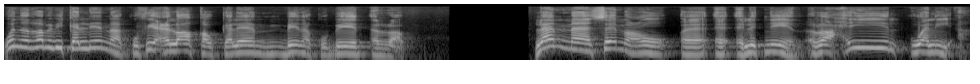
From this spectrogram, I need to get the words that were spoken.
وإن الرب بيكلمك. وفي علاقة وكلام بينك وبين الرب. لما سمعوا آه، آه، الاثنين رحيل وليئة.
